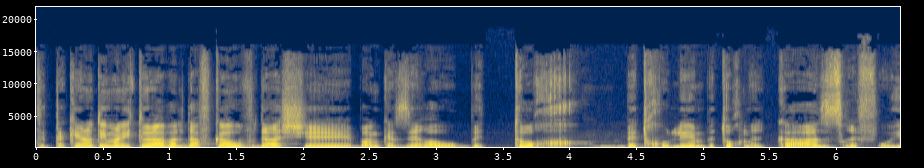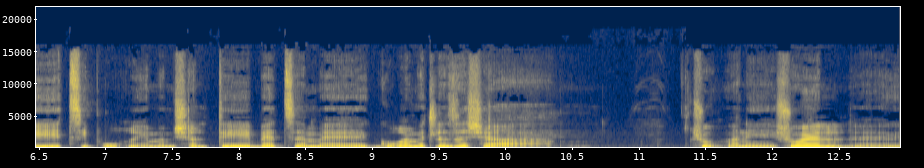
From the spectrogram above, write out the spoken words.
תתקן אותי אם אני טועה אבל דווקא העובדה שבנק הזרע הוא בתוך בית חולים בתוך מרכז רפואי ציבורי ממשלתי בעצם אה, גורמת לזה שה... שוב אני שואל אה,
